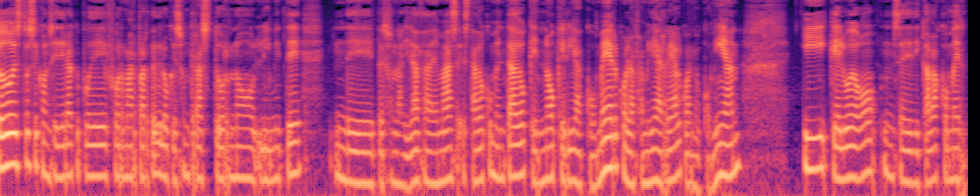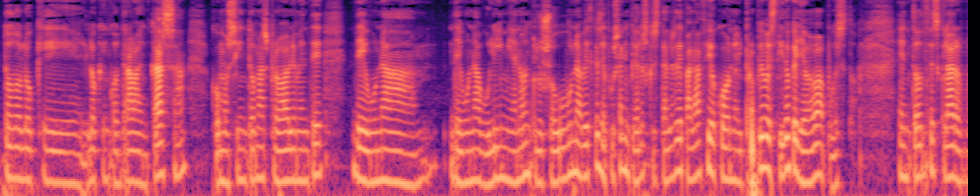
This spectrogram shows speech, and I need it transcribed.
Todo esto se considera que puede formar parte de lo que es un trastorno límite de personalidad. Además, está documentado que no quería comer con la familia real cuando comían y que luego mm, se dedicaba a comer todo lo que, lo que encontraba en casa como síntomas probablemente de una, de una bulimia, ¿no? Incluso hubo una vez que se puso a limpiar los cristales de palacio con el propio vestido que llevaba puesto. Entonces, claro,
